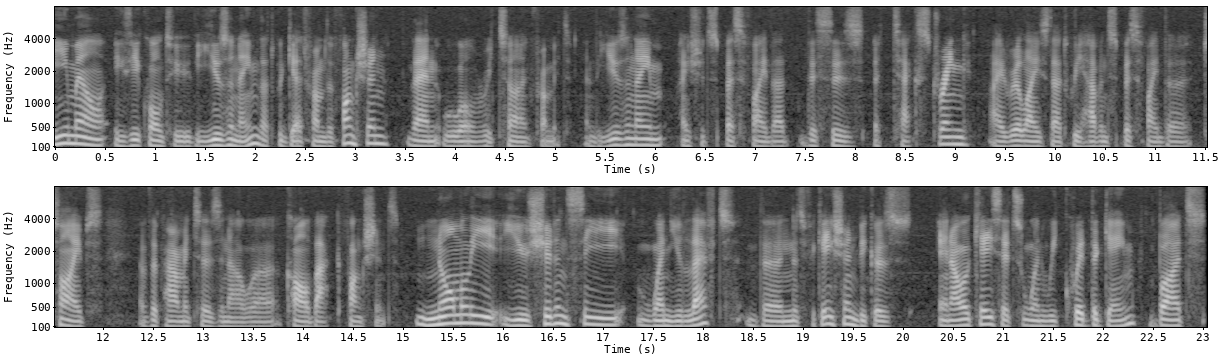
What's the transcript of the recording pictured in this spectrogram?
email is equal to the username that we get from the function, then we will return from it. And the username, I should specify that this is a text string. I realize that we haven't specified the types of the parameters in our callback functions. Normally, you shouldn't see when you left the notification because in our case, it's when we quit the game, but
